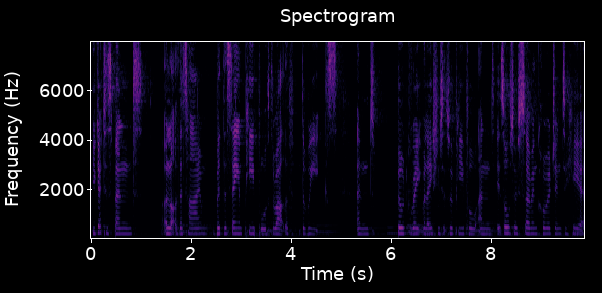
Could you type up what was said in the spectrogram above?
you get to spend a lot of the time with the same people throughout the, the weeks and build great relationships with people. And it's also so encouraging to hear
